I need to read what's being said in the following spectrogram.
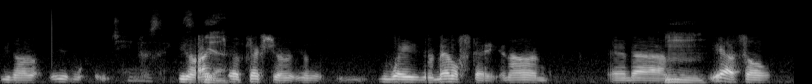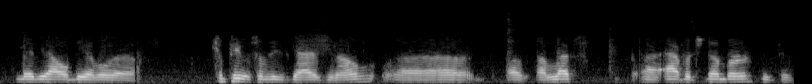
you know, it, changes things. You know, yeah. it affects your, your way your mental state, and on, and and um, mm. yeah, so maybe I'll be able to compete with some of these guys, you know, uh, a, a less uh, average number because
